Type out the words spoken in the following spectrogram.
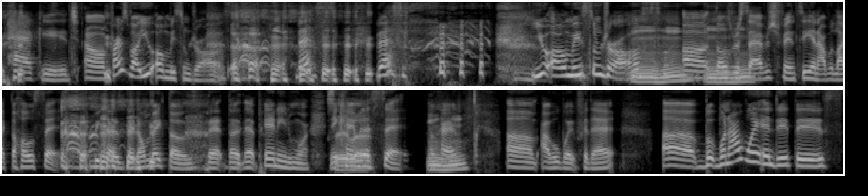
package. Um, first of all, you owe me some draws. That's that's you owe me some draws. Mhm, uh, Those were mhm. Savage Fenty, and I would like the whole set because they don't make those that that, that penny anymore. It Say came in a set. Okay, Mhm. um, I would wait for that. Uh, but when I went and did this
